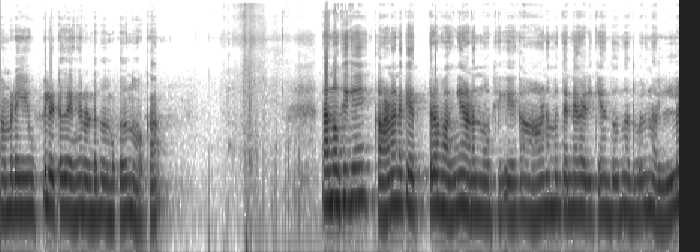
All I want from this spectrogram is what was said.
നമ്മുടെ ഈ ഉപ്പിലിട്ടത് എങ്ങനെയുണ്ടെന്ന് നമുക്കൊന്ന് നോക്കാം. ഞാൻ നോക്കിക്കേ കാണാനൊക്കെ എത്ര ഭംഗിയാണെന്ന് നോക്കിക്കേ. കാണുമ്പോൾ തന്നെ കഴിക്കാൻ തോന്നും. അതുപോലെ നല്ല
